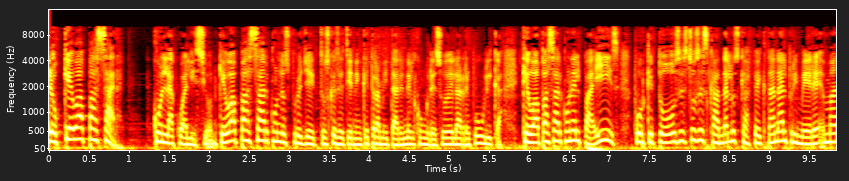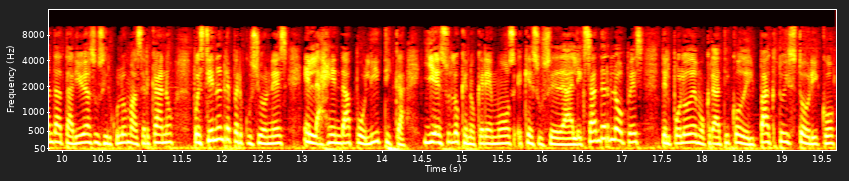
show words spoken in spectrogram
Pero ¿qué va a pasar? Con la coalición? ¿Qué va a pasar con los proyectos que se tienen que tramitar en el Congreso de la República? ¿Qué va a pasar con el país? Porque todos estos escándalos que afectan al primer mandatario y a su círculo más cercano, pues tienen repercusiones en la agenda política y eso es lo que no queremos que suceda. Alexander López, del Polo Democrático del Pacto Histórico,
